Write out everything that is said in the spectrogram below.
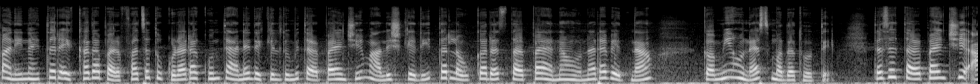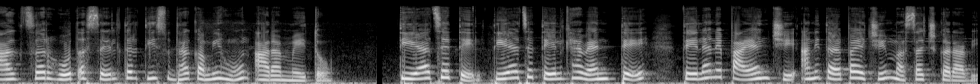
पाणी नाहीतर एखादा बर्फाचा तुकडा टाकून त्याने देखील तुम्ही तळपायांची मालिश केली तर लवकरच तळपायांना होणाऱ्या वेदना कमी होण्यास मदत होते. तसेच तळपायांची आग जर होत असेल तर ती सुद्धा कमी होऊन आराम मिळतो. तिळाचे तेल. तिळाचे तेल घ्याव्याने ते तेलाने पायांची आणि तळपायाची मसाज करावी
